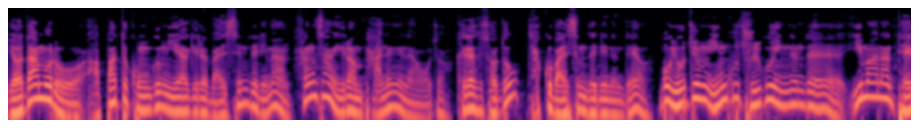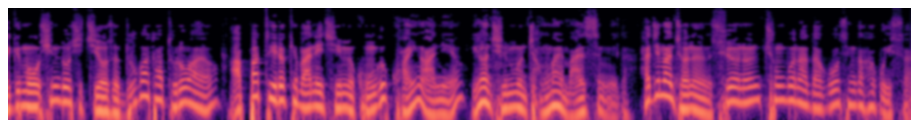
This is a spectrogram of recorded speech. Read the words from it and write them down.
여담으로 아파트 공급 이야기를 말씀드리면 항상 이런 반응이 나오죠. 그래서 저도 자꾸 말씀드리는데요. 뭐 요즘 인구 줄고 있는데 이만한 대규모 신도시 지어서 누가 다 들어와요? 아파트 이렇게 많이 지으면 공급 과잉 아니에요? 이런 질문 정말 많습니다. 하지만 저는 수요는 충분하다고 생각하고 있어요.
